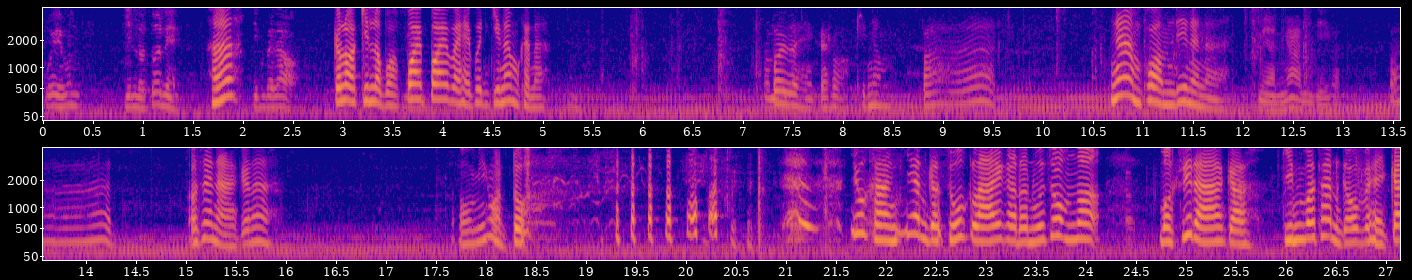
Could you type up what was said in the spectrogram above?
โอ้ยมันกินแล้วตัวนี่ฮะ กินไปแล้ว กระรอกกินหรอบ่ปล่อยปล่อยไว้ให้เพิ่นกินน้ำค่ะนะ ปล่อยไว้ให้กระรอกกินน้ำป้าดงามพร้อมดีน่ะน่ะเมียนง่ายดีครับป้าดเอาใส่หนากันนะเอามีหอดตัว อยู่ข้างเฮียนก็สุกหลายค่ะท่านผู้ชมเนาะหมักสีดากะ กินบ่ทันก็เอาไปให้ไก่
